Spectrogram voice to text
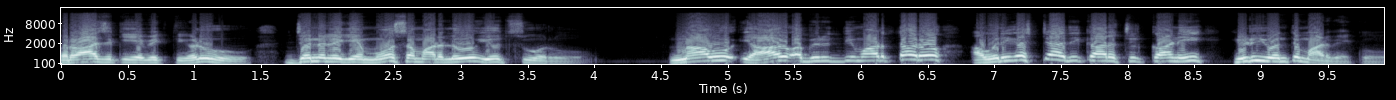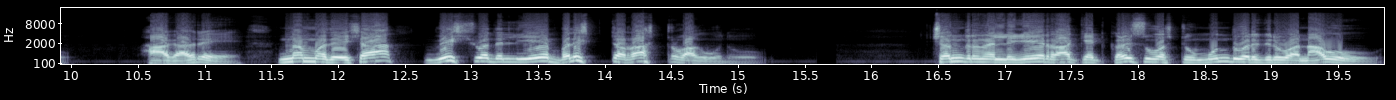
ರಾಜಕೀಯ ವ್ಯಕ್ತಿಗಳು ಜನರಿಗೆ ಮೋಸ ಮಾಡಲು ಯೋಚಿಸುವರು. ನಾವು ಯಾರು ಅಭಿವೃದ್ಧಿ ಮಾಡುತ್ತಾರೋ ಅವರಿಗಷ್ಟೇ ಅಧಿಕಾರ ಚುಕ್ಕಾಣಿ ಹಿಡಿಯುವಂತೆ ಮಾಡಬೇಕು. ಹಾಗಾದ್ರೆ ನಮ್ಮ ದೇಶ ವಿಶ್ವದಲ್ಲಿಯೇ ಬಲಿಷ್ಠ ರಾಷ್ಟ್ರವಾಗುವುದು. ಚಂದ್ರನಲ್ಲಿಗೆ ರಾಕೆಟ್ ಕಳಿಸುವಷ್ಟು ಮುಂದುವರೆದಿರುವ ನಾವು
